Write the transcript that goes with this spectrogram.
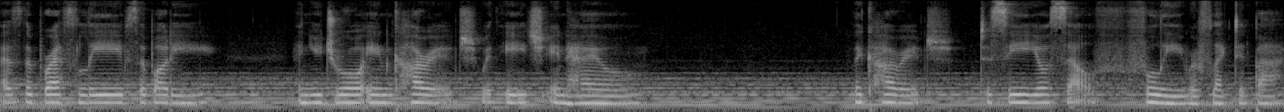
as the breath leaves the body and you draw in courage with each inhale. the courage to see yourself fully reflected back.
